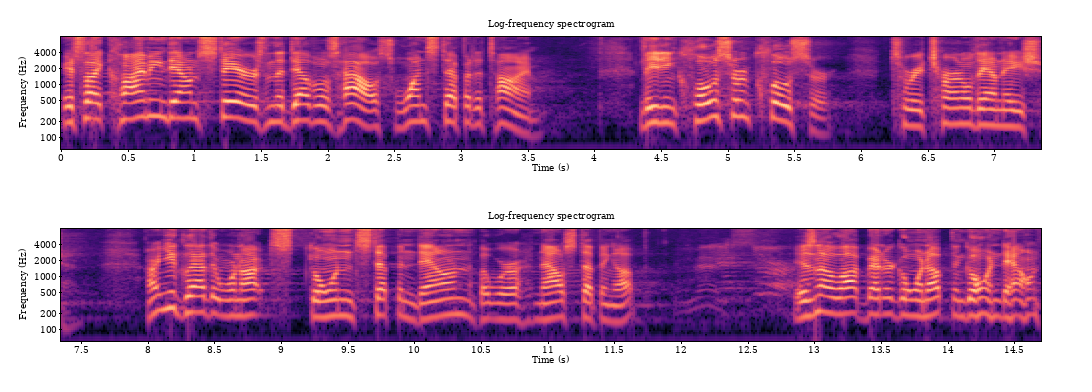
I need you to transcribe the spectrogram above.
It's like climbing downstairs in the devil's house one step at a time, leading closer and closer to eternal damnation. Aren't you glad that we're not going stepping down, but we're now stepping up? Yes, Isn't it a lot better going up than going down?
